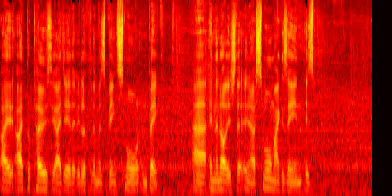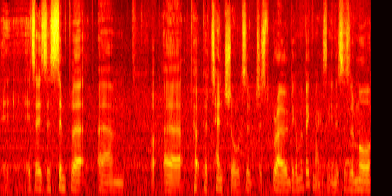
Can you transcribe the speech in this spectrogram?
I, I propose the idea that we look at them as being small and big, uh, in the knowledge that you know a small magazine is it, it's it's a simpler. Um, uh, potential to just grow and become a big magazine. Is a more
